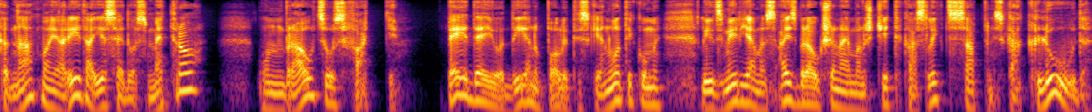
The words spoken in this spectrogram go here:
kad nākamajā rītā iesēdos metro un braucu uz faķi. Pēdējo dienu politiskie notikumi līdz Mirjamas aizbraukšanai man šķita kā slikts sapnis, kā kļūda,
